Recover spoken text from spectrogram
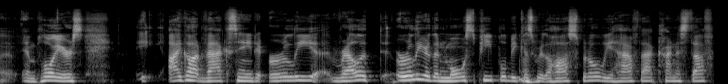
uh, employers I got vaccinated early, rel- earlier than most people because we're the hospital. We have that kind of stuff,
